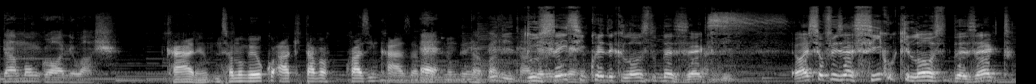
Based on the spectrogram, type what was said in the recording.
da Mongólia, eu acho. Caramba, só não ganhou a que tava quase em casa, É, né? Não ganhou. Cara, ele 250 km do deserto. Eu acho que se eu fizer 5 km do deserto.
